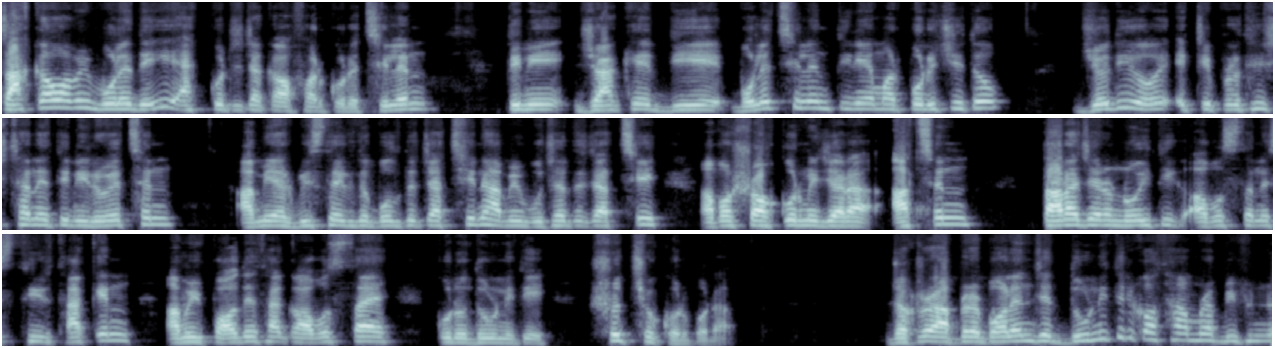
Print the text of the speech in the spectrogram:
টাকাও আমি বলে দিই, এক কোটি টাকা অফার করেছিলেন। তিনি যাকে দিয়ে বলেছিলেন তিনি আমার পরিচিত। যদিও একটি প্রতিষ্ঠানে তিনি রয়েছেন, আমি আর বিস্তারিত বলতে চাচ্ছি না, আমি বুঝাতে চাচ্ছি, আমার সহকর্মী যারা আছেন, তারা যেন নৈতিক অবস্থানে স্থির থাকেন, আমি পদে থাকা অবস্থায় কোনো দুর্নীতি সহ্য করব না। ডক্টর, আপনার বলেন যে দুর্নীতির কথা আমরা বিভিন্ন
